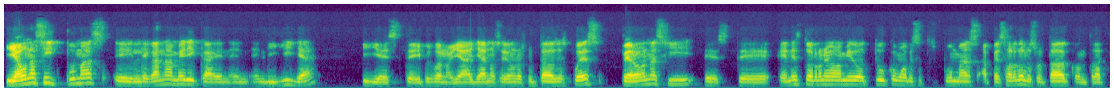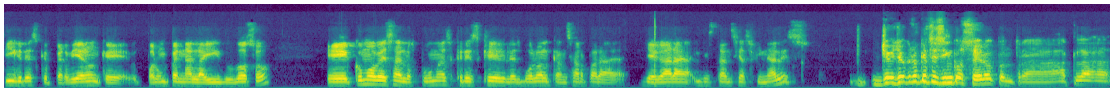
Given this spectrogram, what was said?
Y aún así, Pumas eh, le gana a América en, en, en Liguilla y este y pues bueno ya ya no se dieron resultados después pero aún así este en este torneo amigo tú cómo ves a tus Pumas a pesar del resultado contra Tigres que perdieron que por un penal ahí dudoso eh, cómo ves a los Pumas crees que les vuelvo a alcanzar para llegar a instancias finales yo, yo creo que ese 5-0 contra Atlas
